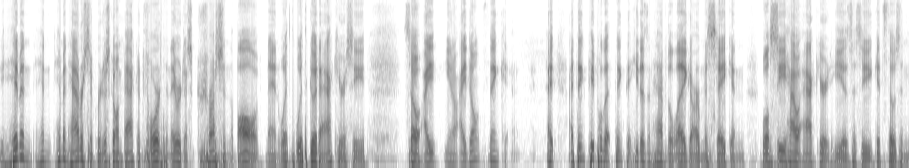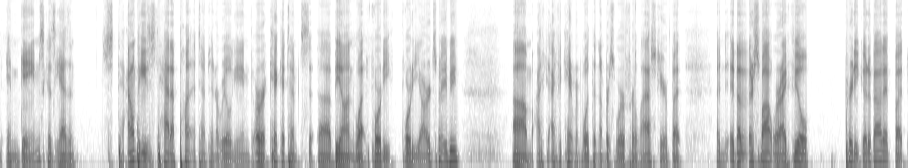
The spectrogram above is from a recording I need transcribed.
him and him him and Havrisik were just going back and forth and they were just crushing the ball and with with good accuracy. So I you know I don't think I, I think people that think that he doesn't have the leg are mistaken. We'll see how accurate he is as he gets those in, in games because he hasn't just, I don't think he's had a punt attempt in a real game or a kick attempt uh, beyond what 40, 40 yards maybe. Um, I, I can't remember what the numbers were for last year, but another spot where I feel pretty good about it. But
